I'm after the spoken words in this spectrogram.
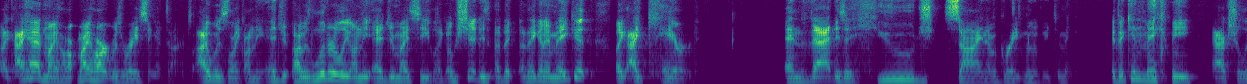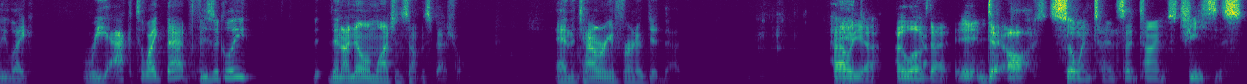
like, I had my heart, my heart was racing at times. I was like on the edge. Of, I was literally on the edge of my seat. Like, oh shit, is, are they, are they going to make it? Like I cared. And that is a huge sign of a great movie to me. If it can make me actually like react like that physically, then I know I'm watching something special and the Towering Inferno did that. Hell and, yeah, I love yeah. that. It, oh, so intense at times. Jesus,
